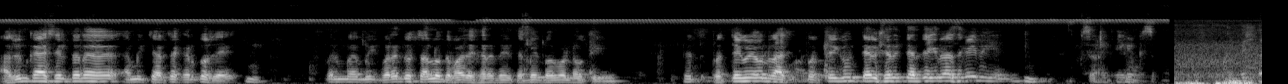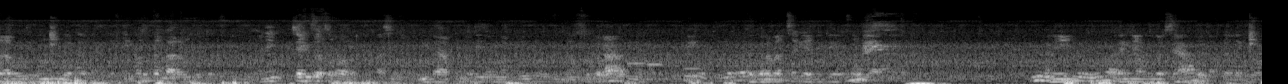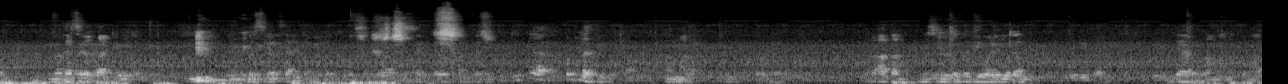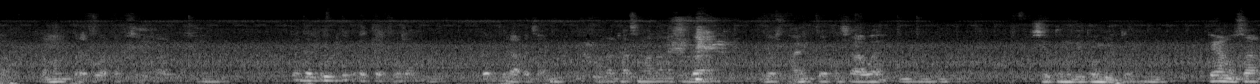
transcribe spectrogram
अजून काय असेल तर आम्ही चर्चा करतोच आहे पण मग मी बरेच दिवस चाललो होतं माझ्या खरं नाही तब्येत बरोबर नव्हती तर प्रत्येक वेळी येऊन राज प्रत्येक येऊन त्या विषयावर चर्चा केली असं काही नाही आहे तब्येत खराब होती म्हणून भेटायला. ते फक्त कारण होतं. आणि चरित्रच राहावं असं नाही. म्हणजे आपण कधी जाऊन आपली संस्कृती राहतो. ते गर्भाचा घ्यायचे आणि त्यांनी अगोदर सांगितलं आपल्याला किंवा दसऱ्याला पाठवलं दसऱ्याला पाठवलं पटलं ते आम्हाला तर आता निश्चित आता दिवाळीला त्याप्रमाणे तुम्हाला प्रमाणपत्राचं वाटप सुरू करावं त्यासाठी खूप त्याच्या आहे आता चालू. मराठा सुद्धा जो स्थानिक चौकशी आहे शेतीमध्ये तो मिळतो त्यानुसार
